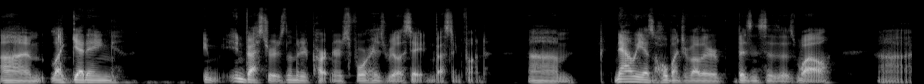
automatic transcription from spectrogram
um, like getting investors, limited partners for his real estate investing fund. Um, now he has a whole bunch of other businesses as well. Uh,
